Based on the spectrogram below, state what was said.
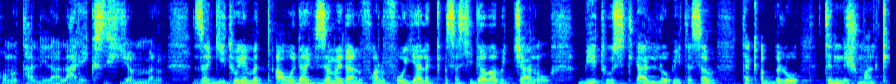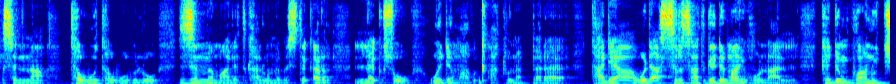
ሆኖታል ይላል አሌክስ ሲጀምር። ዘግይቶ የመጣ ወዳጅ ዘመድ አልፎ አልፎ እያለቀሰ ሲገባ ብቻ ነው ቤት ውስጥ ያለው ቤተሰብ ተቀብሎ ትንሽ ማልቀስና ተው ተው ብሎ ዝም ማለት ካልሆነ በስተቀር ለቅሶ ወደ ማብቃቱ ነበረ። ታዲያ ወደ አስር ሰዓት ገደማ ይሆናል ከድንኳን ውጪ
